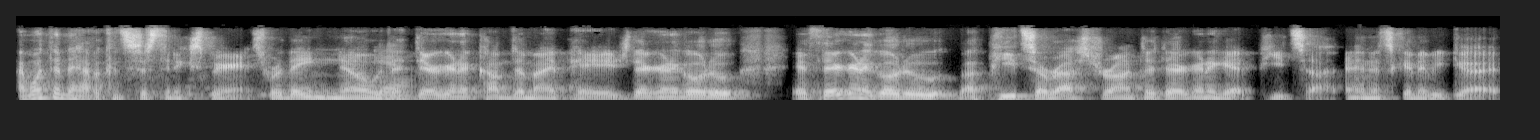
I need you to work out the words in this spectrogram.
i want them to have a consistent experience where they know yeah. that they're going to come to my page they're going to go to if they're going to go to a pizza restaurant that they're going to get pizza and it's going to be good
